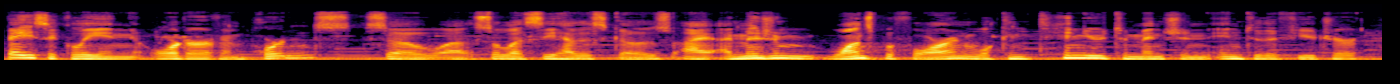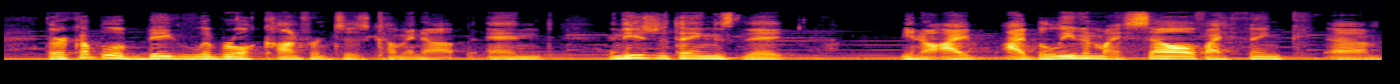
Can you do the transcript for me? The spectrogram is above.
basically in order of importance. So uh, so let's see how this goes. I, I mentioned once before, and will continue to mention into the future. There are a couple of big liberal conferences coming up, and and these are things that you know, I, I believe in myself. I think um,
